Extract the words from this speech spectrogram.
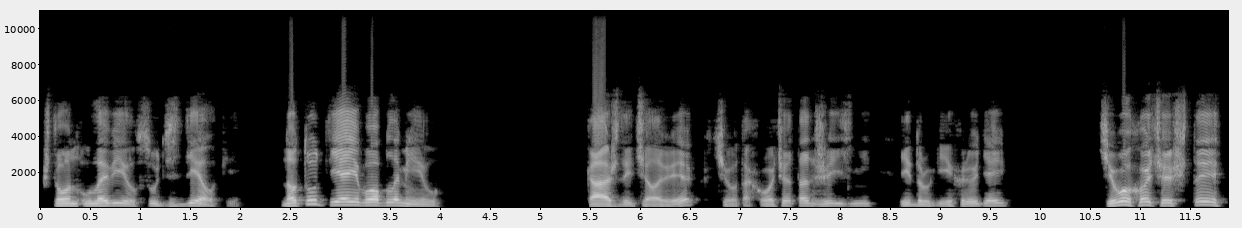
что он уловил суть сделки, но тут я его обломил. Каждый человек чего-то хочет от жизни и других людей. Чего хочешь ты,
